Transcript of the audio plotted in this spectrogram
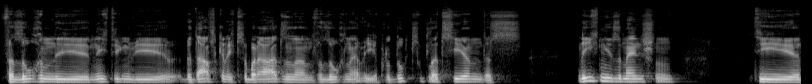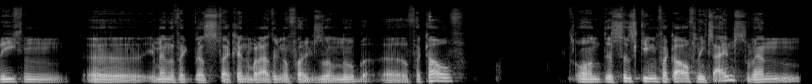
versuchen die nicht irgendwie bedarfsgerecht zu beraten, sondern versuchen einfach ihr Produkt zu platzieren. Das riechen diese Menschen. Die riechen äh, im Endeffekt, dass da keine Beratung erfolgt, sondern nur äh, Verkauf. Und es ist gegen Verkauf nichts einzuwenden,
